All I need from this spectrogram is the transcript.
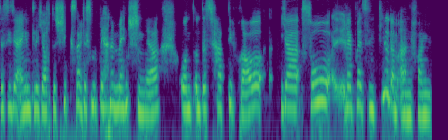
das ist ja eigentlich auch das Schicksal des modernen Menschen, ja. Und, und das hat die Frau ja so repräsentiert am Anfang,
